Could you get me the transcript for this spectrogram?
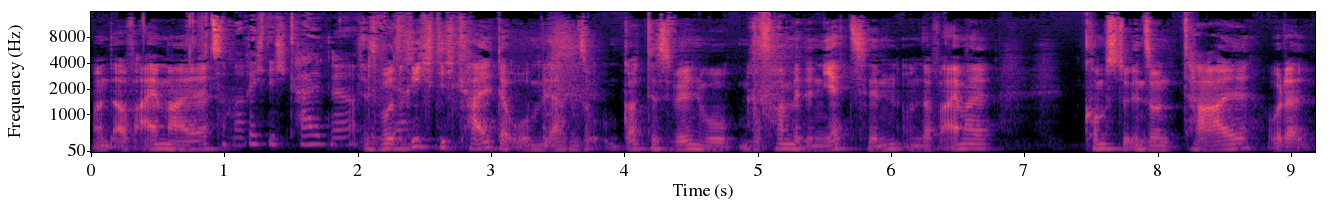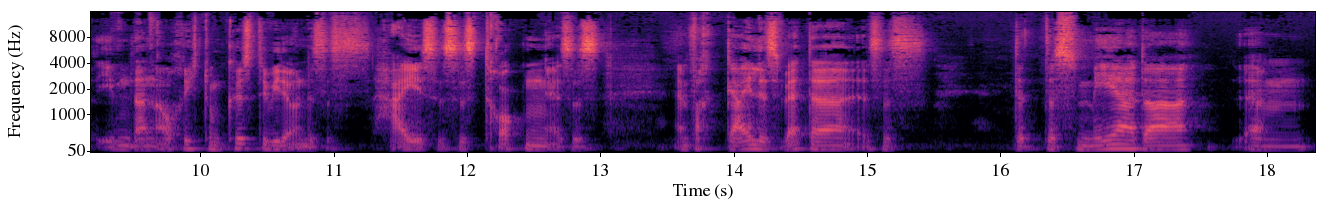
Und auf einmal, Es ist mal richtig kalt, ne? auf es wurde Berg. richtig kalt da oben. Wir dachten so, um Gottes Willen, wo, wo fahren wir denn jetzt hin? Und auf einmal kommst du in so ein Tal oder eben dann auch Richtung Küste wieder und es ist heiß, es ist trocken, es ist einfach geiles Wetter, es ist das Meer da, ähm,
